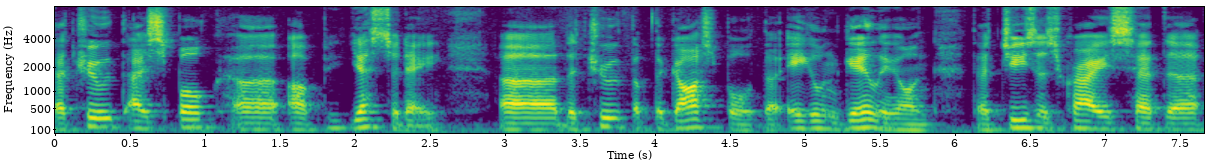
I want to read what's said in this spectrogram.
That truth I spoke uh, of yesterday, uh, the truth of the gospel, the evangelion, that Jesus Christ had uh,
